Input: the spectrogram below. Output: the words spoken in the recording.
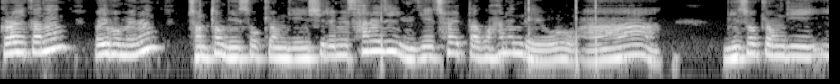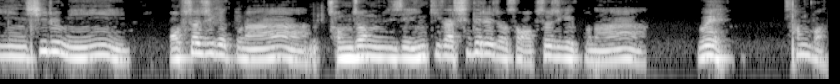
그러니까는 여기 보면은 전통 민속 경기인 씨름이 사라질 위기에 처했다고 하는데요. 아, 민속 경기인 씨름이 없어지겠구나. 점점 이제 인기가 시들해져서 없어지겠구나. 왜? 3번.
